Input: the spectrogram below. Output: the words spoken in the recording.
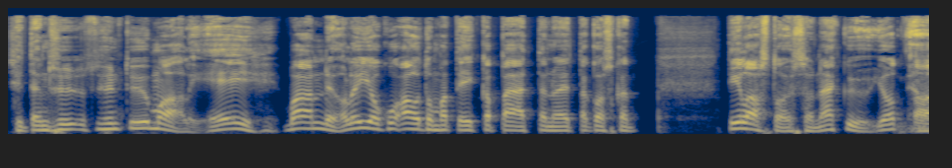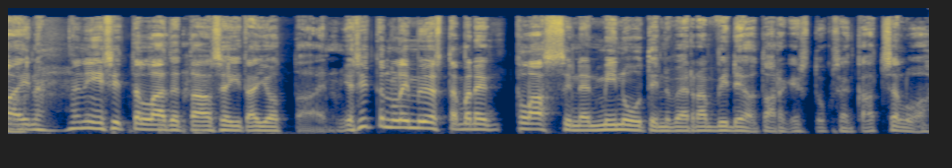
sitten sy- syntyy maali. Ei, vaan ne oli joku automatiikka päättänyt, että koska tilastoissa näkyy jotain, Joo. niin sitten laitetaan siitä jotain. Ja sitten oli myös tämmöinen klassinen minuutin verran videotarkistuksen katselua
